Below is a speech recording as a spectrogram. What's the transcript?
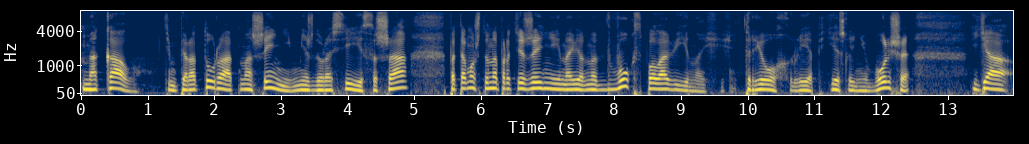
накал температура отношений между Россией и США, потому что на протяжении, наверное, двух с половиной, трех лет, если не больше, я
